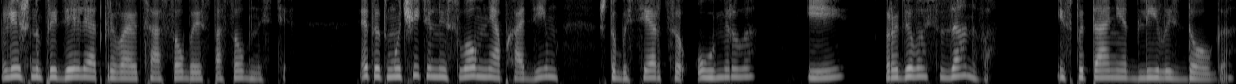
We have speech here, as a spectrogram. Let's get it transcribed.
Лишь на пределе открываются особые способности. Этот мучительный слом необходим, чтобы сердце умерло и родилось заново. Испытание длилось долго.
